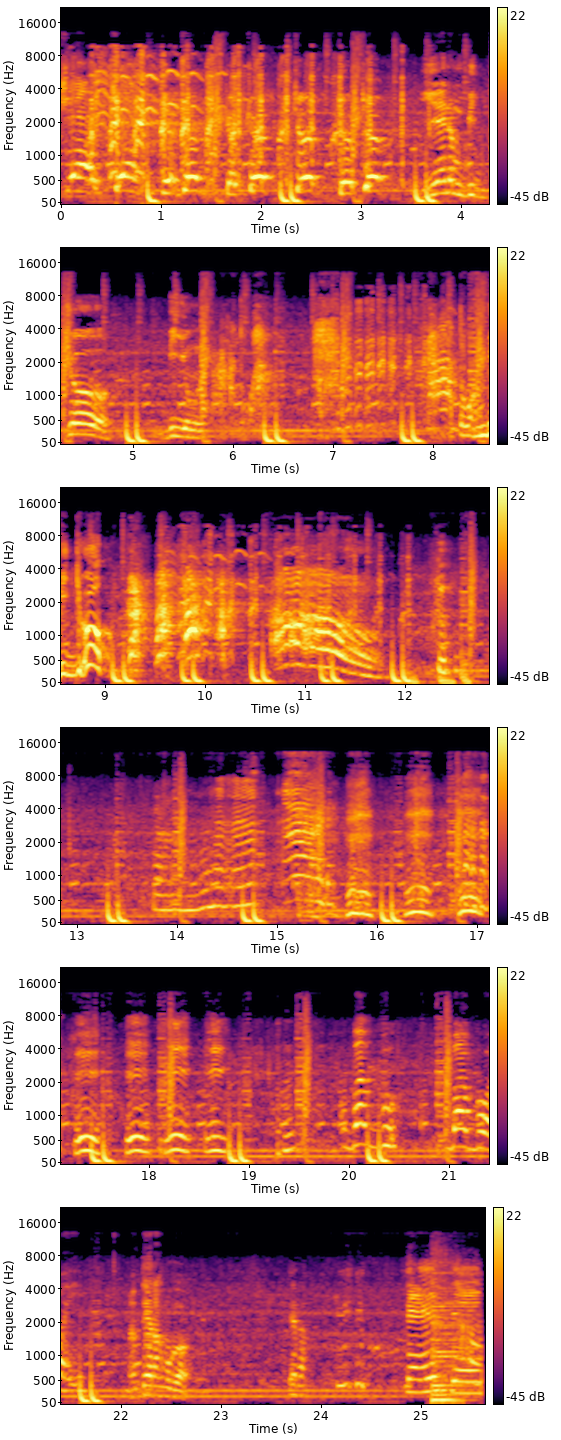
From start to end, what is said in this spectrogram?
Share! Share! Chop, chop, chop, chop, chop, chop, chop. Yan ang video. Di yung nakakatuwa. Nakakatuwa ang video! oh! Babu, baboy. Ang tirang mo go. Tirang. Ten, ten,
